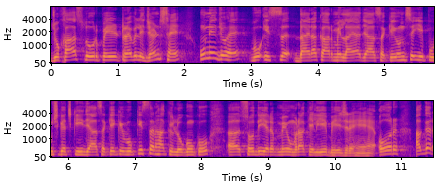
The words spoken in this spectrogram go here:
जो ख़ास तौर पर ट्रैवल एजेंट्स हैं, उन्हें जो है, वो इस दायरा कार में लाया जा सके, उनसे ये पूछगछ की जा सके कि वो किस तरह के लोगों को सऊदी अरब में उम्र के लिए भेज रहे हैं। और अगर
